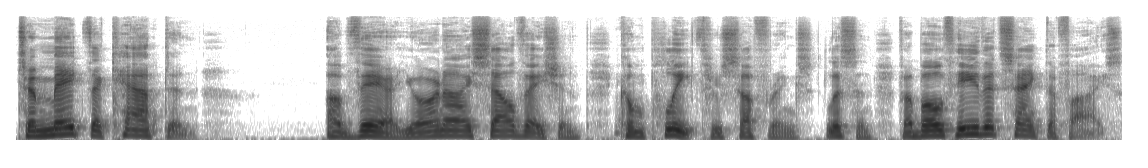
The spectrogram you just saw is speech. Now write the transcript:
To make the captain of their, your and I, salvation, complete through sufferings. Listen, for both he that sanctifies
